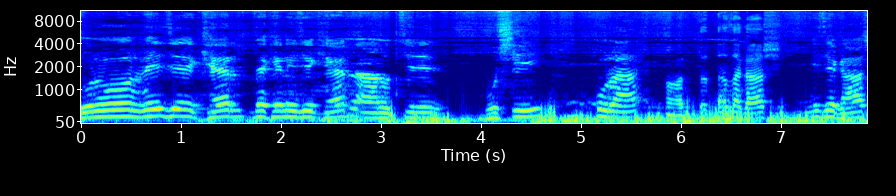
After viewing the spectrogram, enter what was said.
গরুর এই যে খ্যার দেখেন এই যে খ্যার আর হচ্ছে ভুসি কুড়া। তাজা ঘাস। ঘাস।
